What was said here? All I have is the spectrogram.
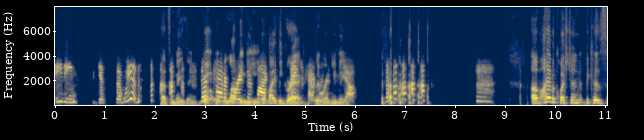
eating gets the win. That's amazing. There's Well, it will not be categories, me. like it might be Greg, but it won't be me. Yeah. Um, I have a question because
